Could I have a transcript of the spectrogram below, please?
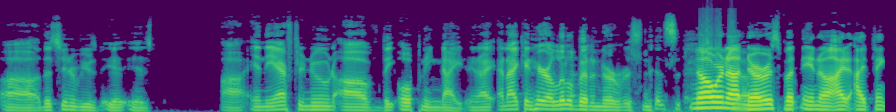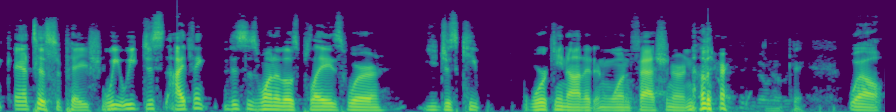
uh, this interview is, is uh, in the afternoon of the opening night, and I and I can hear a little bit of nervousness, no, we're not Uh, nervous, but you know, I I think anticipation. we we just I think this is one of those plays where you just keep working on it in one fashion or another. Okay. Well,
